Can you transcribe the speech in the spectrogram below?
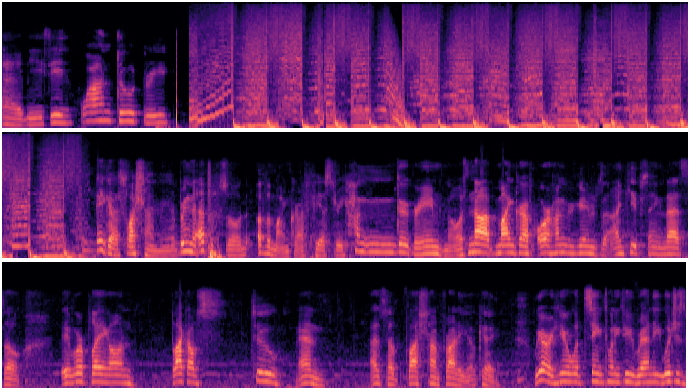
A B C one two three. Hey guys, Flash Time here, bringing the episode of the Minecraft PS3 Hunger Games. No, it's not Minecraft or Hunger Games. I keep saying that, so eh, we're playing on Black Ops 2 and that's a Flash Time Friday. Okay, we are here with Saint 23 Randy, which is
